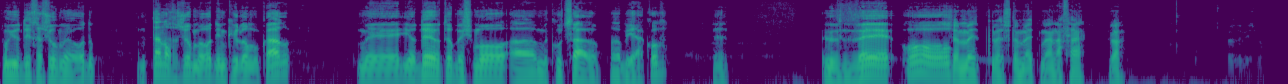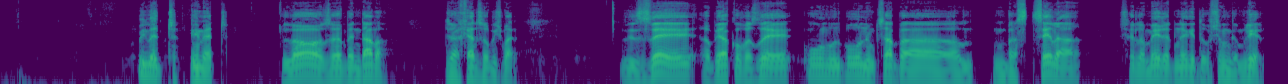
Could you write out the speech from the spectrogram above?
הוא יהודי חשוב מאוד, תנא חשוב מאוד אם כי לא מוכר, אה, יודע יותר בשמו המקוצר רבי יעקב, והוא... שמת, שמת מהנחה? לא. מי מת? מי מת? לא, זה בן דמה. זה אחיין של משמעאל. וזה, רבי יעקב הזה, הוא, הוא נמצא ב, בסצנה של המרד נגד רב שמעון גמליאל.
